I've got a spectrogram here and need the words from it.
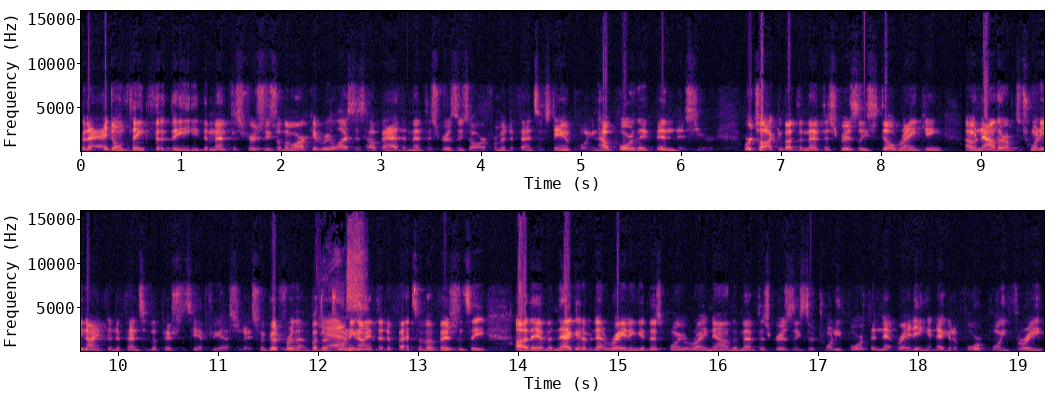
But I, I don't think that the the Memphis Grizzlies or the market realizes how bad the Memphis Grizzlies are from a defensive standpoint and how poor they've been this year. We're talking about the Memphis Grizzlies still ranking. Oh, now they're up to 29th in defensive efficiency after yesterday. So good for them. But they're Yes. 29th in defensive efficiency. Uh, they have a negative net rating at this point right now. The Memphis Grizzlies they're 24th in net rating at negative 4.3.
